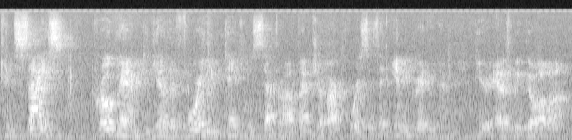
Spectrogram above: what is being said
concise program together for you, taking stuff from a bunch of our courses and integrating them here as we go along.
